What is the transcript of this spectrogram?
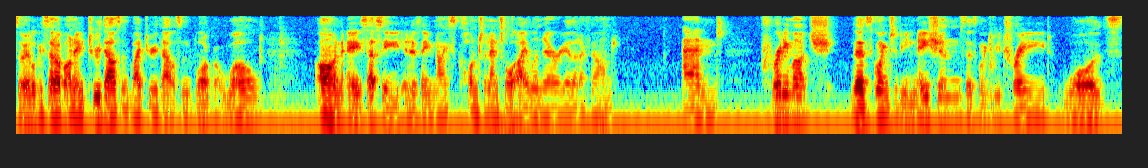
So it'll be set up on a 2000 by 2000 block world. On a set seed, it is a nice continental island area that I found. And pretty much there's going to be nations, there's going to be trade, wars.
